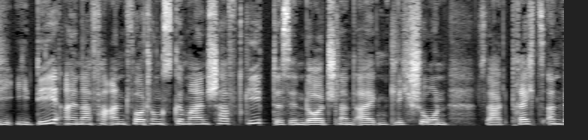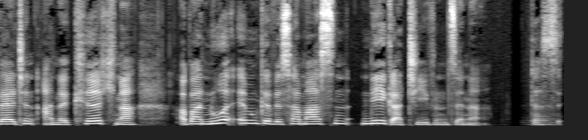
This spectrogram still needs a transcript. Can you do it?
Die Idee einer Verantwortungsgemeinschaft gibt es in Deutschland eigentlich schon, sagt Rechtsanwältin Anne Kirchner, aber nur im gewissermaßen negativen Sinne. Das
